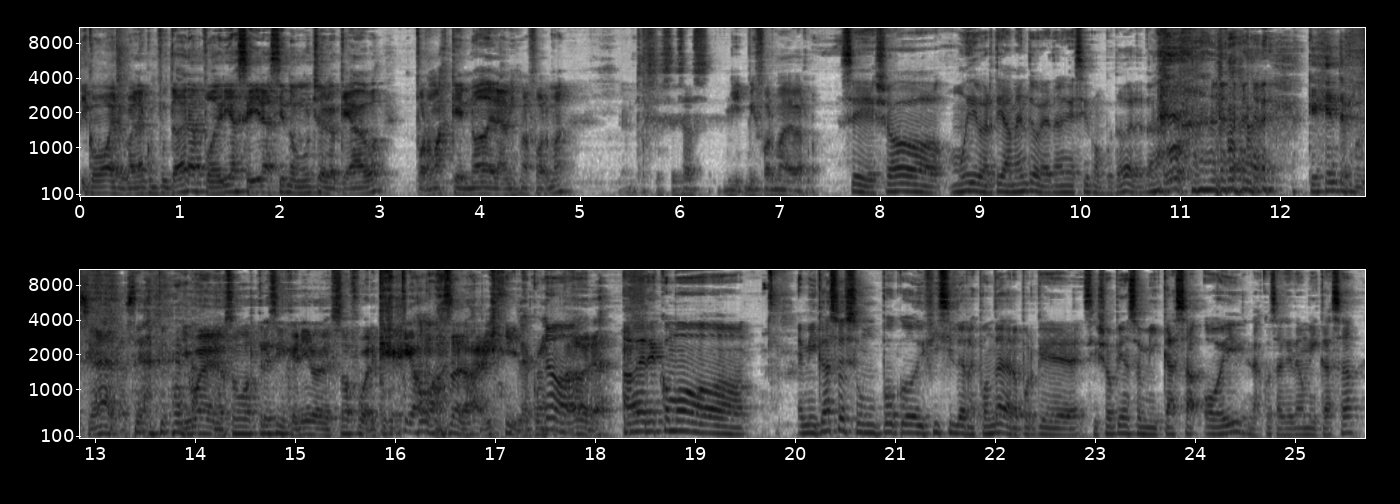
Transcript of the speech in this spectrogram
Y como, bueno, con la computadora podría seguir haciendo mucho de lo que hago, por más que no de la misma forma. Entonces esa es mi, mi forma de verlo. Sí, yo muy divertidamente voy a tener que decir computadora también. qué gente funcional, o sea. Y bueno, somos tres ingenieros de software, ¿qué, qué vamos a salvar? Y la No, computadora. a ver, es como. En mi caso es un poco difícil de responder, porque si yo pienso en mi casa hoy, las cosas que tengo en mi casa,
